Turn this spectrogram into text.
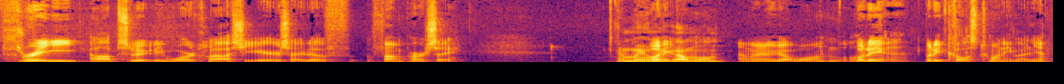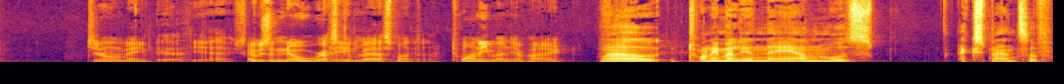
three absolutely world class years out of Van Persie, And we only he- got one. and we only got one. One, but he yeah. but he cost twenty million. Do you know what I mean? Yeah. Yeah. it's- It was a no risk investment. yeah. Twenty million pound Well, 20 million then was expensive.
